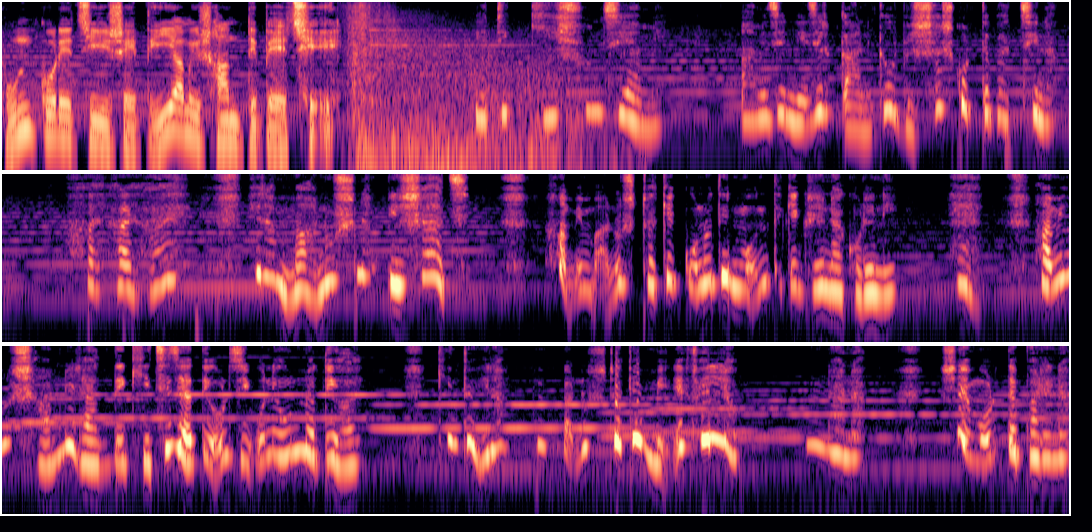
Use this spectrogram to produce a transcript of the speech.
খুন করেছিস এতেই আমি শান্তি পেয়েছি। এটি কি শুনছি আমি? আমি যে নিজের কানকেও বিশ্বাস করতে পারছি না। হায় হায় হায়, এরা মানুষ না পিশাচ আমি মানুষটাকে কোনোদিন মন থেকে ঘৃণা করিনি। হ্যাঁ আমি ওর সামনে রাগ দেখিয়েছি যাতে ওর জীবনে উন্নতি হয়। কিন্তু এরা মানুষটাকে মেরে ফেলল। না না, সে মরতে পারে না।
